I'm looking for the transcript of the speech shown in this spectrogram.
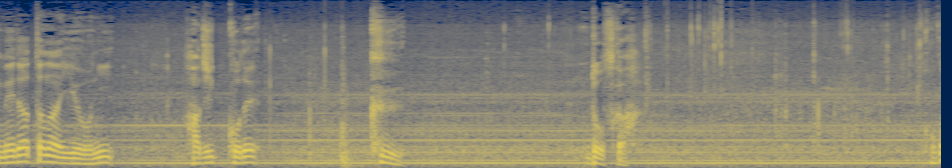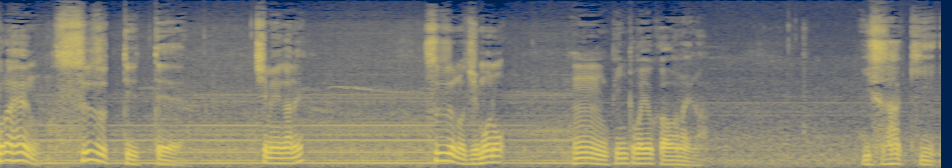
目立たないように端っこで食う。どうすか？ここら辺鈴って言って地名がね鈴の地物。うんピントがよく合わないな。イサキ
